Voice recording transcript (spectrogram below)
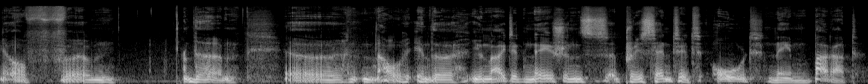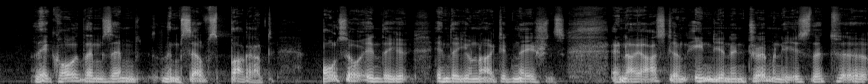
of um, the uh, now in the United Nations presented old name Bharat. They call them, them themselves Bharat, also in the in the United Nations. And I asked an Indian in Germany, is that uh,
